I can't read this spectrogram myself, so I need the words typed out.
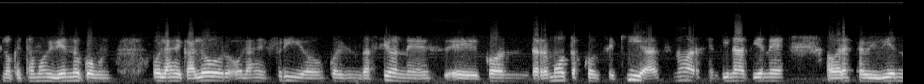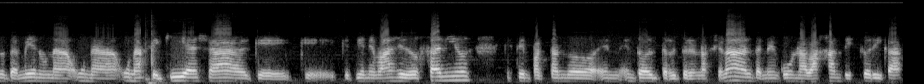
lo que estamos viviendo con olas de calor, olas de frío, con inundaciones, eh, con terremotos, con sequías, ¿no? Argentina tiene, ahora está viviendo también una, una, una sequía ya que, que, tiene más de dos años, que está impactando en, todo el territorio nacional, también con una bajante histórica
